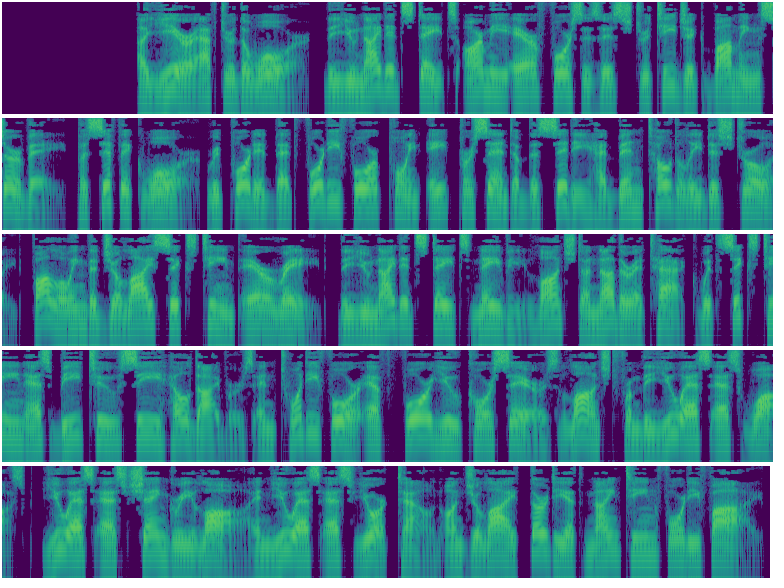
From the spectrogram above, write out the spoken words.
A year after the war, the United States Army Air Forces' Strategic Bombing Survey Pacific War reported that 44.8% of the city had been totally destroyed. Following the July 16 air raid, the United States Navy launched another attack with 16 SB-2C Helldivers and 24 F-4U Corsairs launched from the USS Wasp, USS Shangri-La and USS Yorktown on July 30, 1945.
